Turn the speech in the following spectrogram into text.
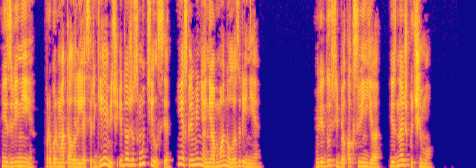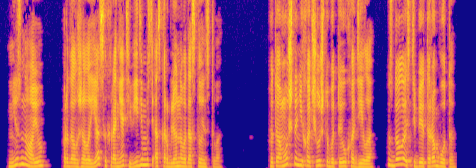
«Извини», – пробормотал Илья Сергеевич и даже смутился, если меня не обмануло зрение. «Веду себя как свинья, и знаешь почему?» «Не знаю», – продолжала я сохранять видимость оскорбленного достоинства. «Потому что не хочу, чтобы ты уходила. Сдалась тебе эта работа.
